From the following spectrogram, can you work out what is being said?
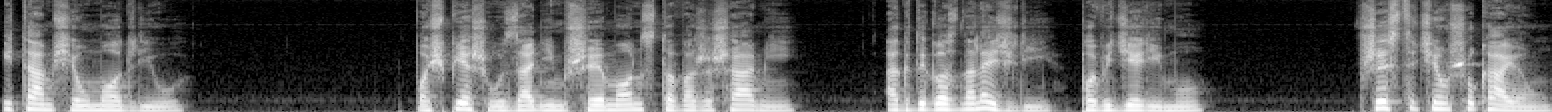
i tam się modlił. Pośpieszył za nim Szymon z towarzyszami, a gdy go znaleźli, powiedzieli mu: Wszyscy cię szukają.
